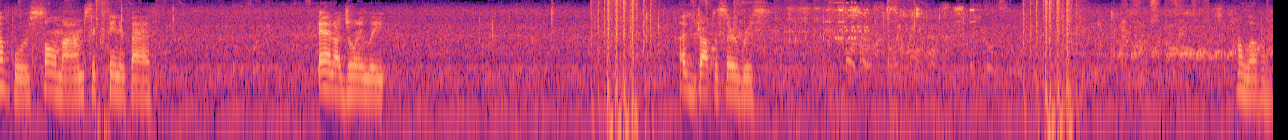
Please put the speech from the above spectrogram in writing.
Of course, so am I. I'm 16 and 5. And I joined late. I just dropped the servers. I love them.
